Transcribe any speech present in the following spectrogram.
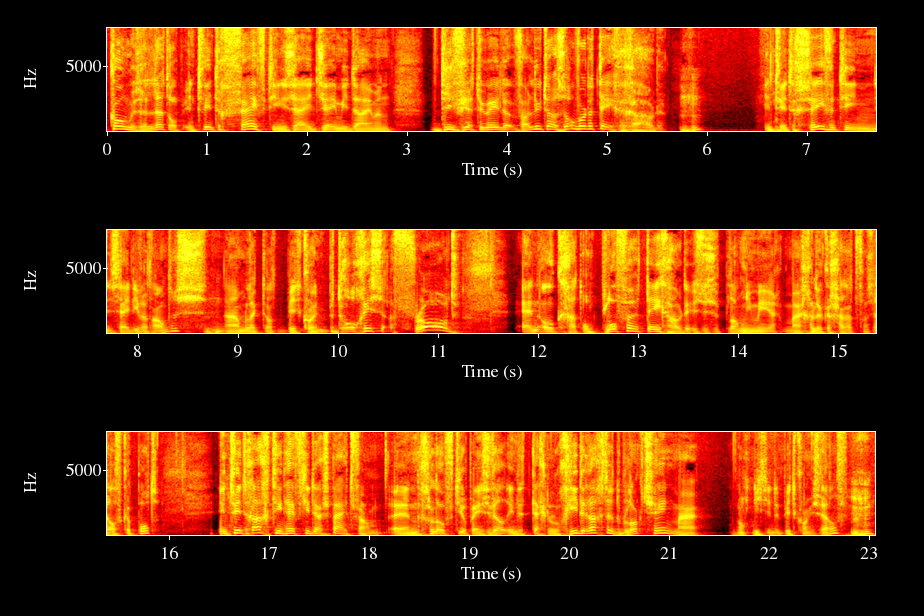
komen ze, let op. In 2015 zei Jamie Dimon: die virtuele valuta zal worden tegengehouden. Mm -hmm. In 2017 zei hij wat anders, mm -hmm. namelijk dat Bitcoin bedrog is, fraud. En ook gaat ontploffen. Tegenhouden is dus het plan niet meer, maar gelukkig gaat het vanzelf kapot. In 2018 heeft hij daar spijt van. En gelooft hij opeens wel in de technologie erachter, de blockchain, maar nog niet in de bitcoin zelf. Mm -hmm.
